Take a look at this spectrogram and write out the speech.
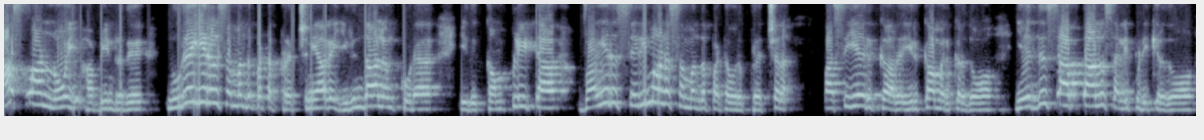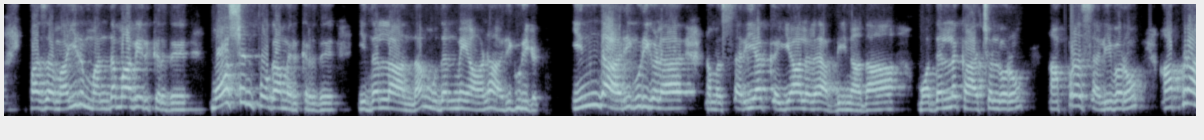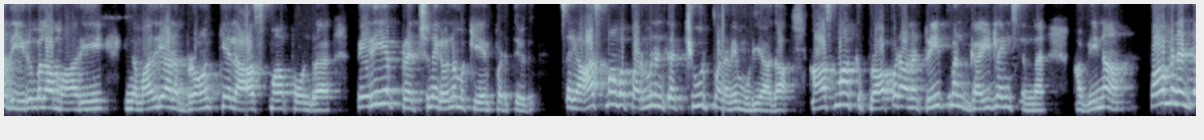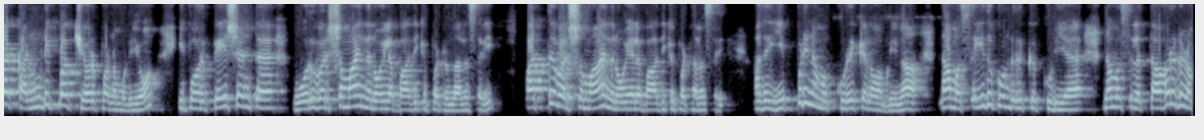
Asthma நோய் அப்படின்றது நுரையீரல் சம்பந்தப்பட்ட பிரச்சனையாக இருந்தாலும் கூட இது கம்ப்ளீட்டா வயிறு செரிமான சம்பந்தப்பட்ட ஒரு பிரச்சனை. பசியே இருக்காரு இருக்காம இருக்கிறதும் எது சாப்பிட்டாலும் சளி பிடிக்கிறதும் பச வயிறு மந்தமாவே இருக்கிறது மோஷன் போகாம இருக்கிறது இதெல்லாம் தான் முதன்மையான அறிகுறிகள். இந்த அறிகுறிகளை நம்ம சரியா கையாளல அப்படின்னா தான் முதல்ல காய்ச்சல் வரும் அப்புறம் சளி வரும். அப்புறம் அது இரும்பலா மாறி இந்த மாதிரியான பிராங்கியல் ஆஸ்மா போன்ற பெரிய பிரச்சனைகளை நமக்கு ஏற்படுத்திடுது. சரி ஆஸ்மாவை பர்மனண்டா கியூர் பண்ணவே முடியாதா? ஆஸ்மாக்கு ப்ராப்பரான ட்ரீட்மெண்ட் கைட்லைன்ஸ் என்ன? அப்படின்னா பர்மனண்டா கண்டிப்பா கியூர் பண்ண முடியும். இப்போ ஒரு பேஷண்ட்டு ஒரு வருஷமா இந்த நோயில பாதிக்கப்பட்டிருந்தாலும் சரி பத்து வருஷமா இந்த நோயால பாதிக்கப்பட்டாலும் சரி அதை எப்படி நம்ம குறைக்கணும் அப்படின்னா நாம செய்து கொண்டிருக்கக்கூடிய நம்ம சில தவறுகள்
